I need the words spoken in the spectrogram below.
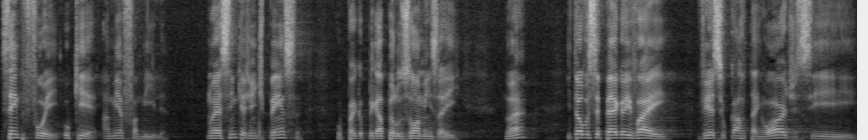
sempre foi o quê? A minha família. Não é assim que a gente pensa? Vou pegar pelos homens aí, não é? Então você pega e vai ver se o carro está em ordem, se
